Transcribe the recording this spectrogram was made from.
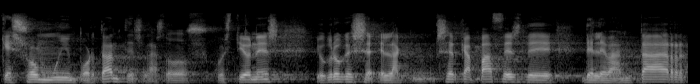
que son muy importantes las dos cuestiones. Yo creo que ser capaces de, levantar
